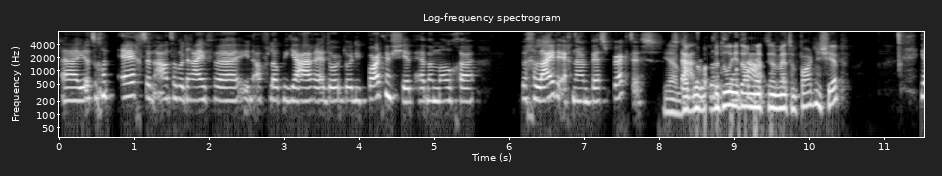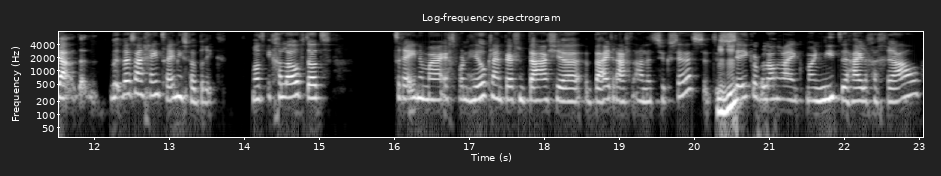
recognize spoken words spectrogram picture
eh, ja, dat we gewoon echt een aantal bedrijven in de afgelopen jaren door, door die partnership hebben mogen begeleiden echt naar een best practice. Ja, status. wat, bedoel je dan met, eh, met een partnership? Ja, we zijn geen trainingsfabriek. Want ik geloof dat trainen maar echt voor een heel klein percentage bijdraagt aan het succes. Het is Mhm. zeker belangrijk, maar niet de heilige graal.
